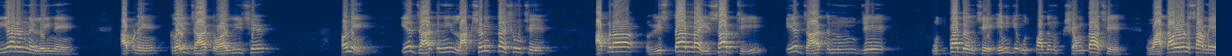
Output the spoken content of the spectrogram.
બિયારણને લઈને આપણે કઈ જાત વાવવી છે અને એ જાતની લાક્ષણિકતા શું છે? આપણા વિસ્તારના હિસાબથી એ જાતનું જે ઉત્પાદન છે, એની જે ઉત્પાદન ક્ષમતા છે, વાતાવરણ સામે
